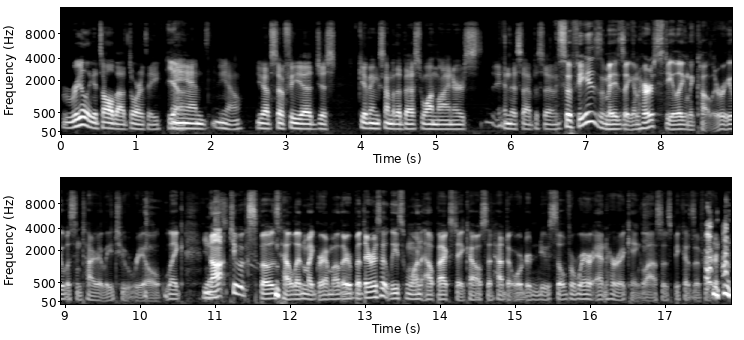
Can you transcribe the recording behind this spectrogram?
really it's all about Dorothy. Yeah. and you know you have Sophia just giving some of the best one-liners in this episode. Sophia is amazing, and her stealing the cutlery was entirely too real. Like, Yes. not to expose Helen, my grandmother, but there was at least one Outback Steakhouse that had to order new silverware and hurricane glasses because of her.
